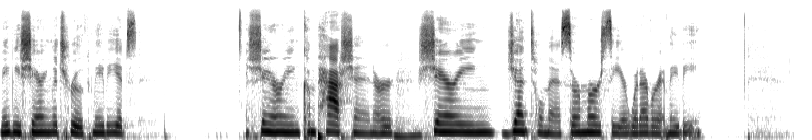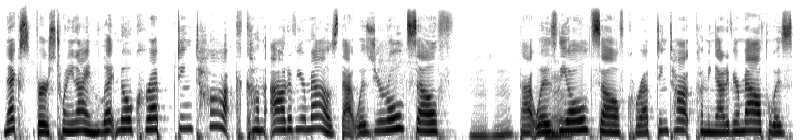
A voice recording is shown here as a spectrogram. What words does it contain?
maybe sharing the truth. Maybe it's sharing compassion or Mhm. sharing gentleness or mercy or whatever it may be. Next, verse 29 let no corrupting talk come out of your mouths. That was your old self. Mm-hmm. That was the old self. Corrupting talk coming out of your mouth was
